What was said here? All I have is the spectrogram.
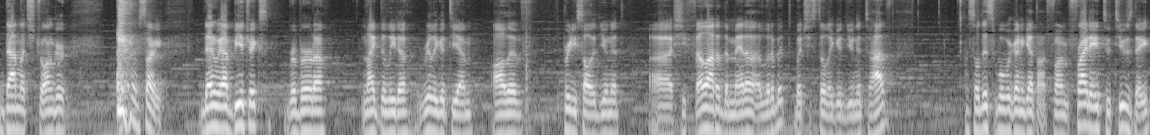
that much stronger. Sorry. Then we have Beatrix, Reberta, Knight Delita, really good TM. Olive, pretty solid unit. Uh, she fell out of the meta a little bit, but she's still a good unit to have. So this is what we're gonna get on from Friday to Tuesday.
